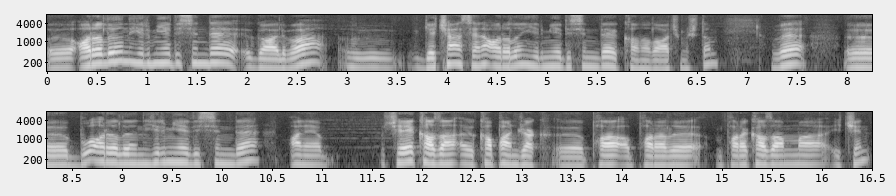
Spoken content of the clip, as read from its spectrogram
ee, Aralığın 27'sinde galiba e, geçen sene Aralığın 27'sinde kanalı açmıştım ve e, bu Aralığın 27'sinde hani şeye kazan e, kapanacak e, pa- paralı para kazanma için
